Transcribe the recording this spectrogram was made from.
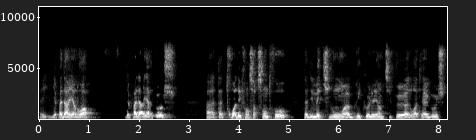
Il n'y a pas d'arrière droit, il n'y a pas d'arrière gauche. Euh, tu as trois défenseurs centraux, tu as des mecs qui vont euh, bricoler un petit peu à droite et à gauche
